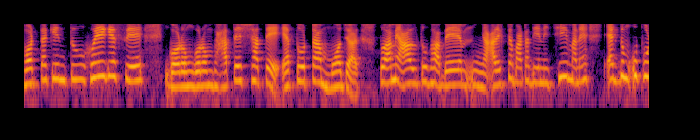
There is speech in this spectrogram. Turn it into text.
ভর্তা কিন্তু হয়ে গেছে, গরম গরম ভাতের সাথে এতটা মজার। তো আমি আলতোভাবে আরেকটা বাটা দিয়ে নিচ্ছি মানে একদম উপর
